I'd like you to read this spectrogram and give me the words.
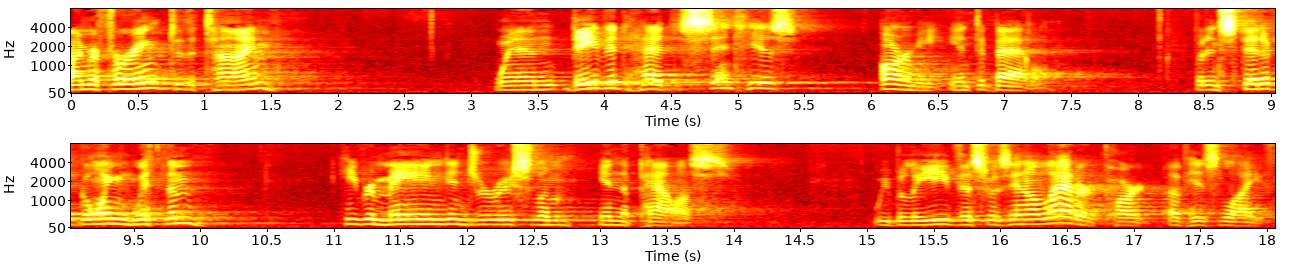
I'm referring to the time when David had sent his army into battle. But instead of going with them, he remained in Jerusalem in the palace. We believe this was in a latter part of his life.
